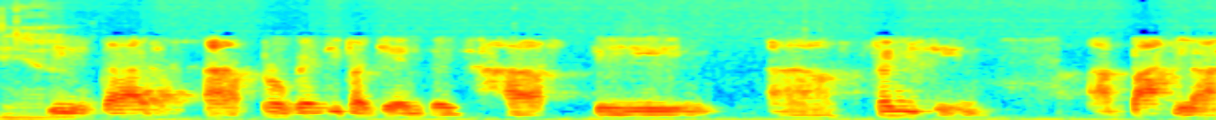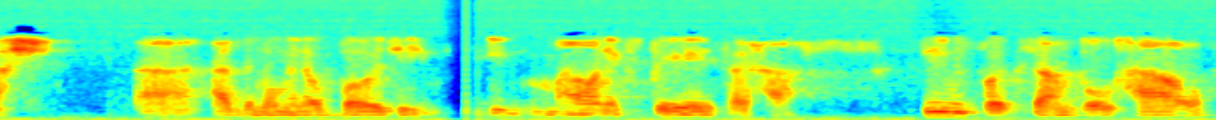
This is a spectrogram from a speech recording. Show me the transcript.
yeah. is that uh, progressive agendas have been uh, facing a backlash uh, at the moment of voting. In my own experience, I have seen, for example, how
